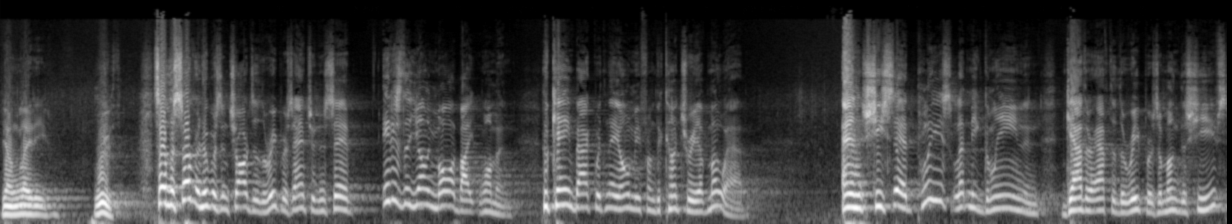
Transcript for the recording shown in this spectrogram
young lady, Ruth. So the servant who was in charge of the reapers answered and said, It is the young Moabite woman who came back with Naomi from the country of Moab. And she said, Please let me glean and gather after the reapers among the sheaves.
